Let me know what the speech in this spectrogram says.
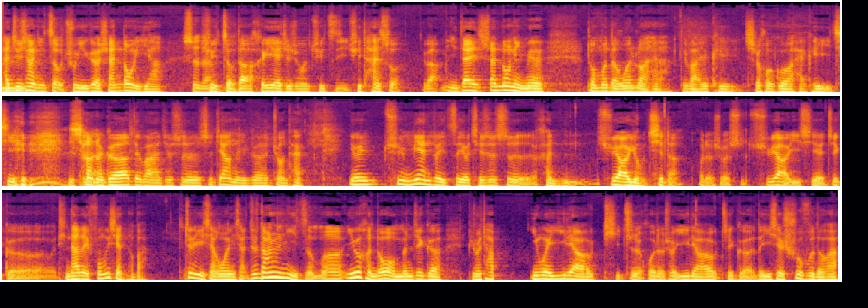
它就像你走出一个山洞一样，是的去，走到黑夜之中去自己去探索，对吧？你在山洞里面多么的温暖啊，对吧？又可以吃火锅，还可以一起 是唱着歌，对吧？就是是这样的一个状态。因为去面对自由其实是很需要勇气的，或者说是需要一些这个挺大的风险的吧。这里想问一下，就当时你怎么？因为很多我们这个，比如他因为医疗体制或者说医疗这个的一些束缚的话，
